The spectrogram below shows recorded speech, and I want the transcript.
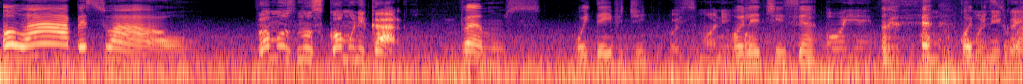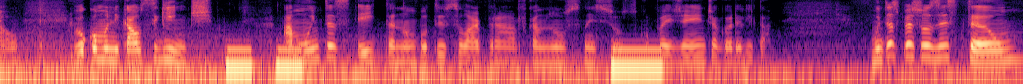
Olá, pessoal! Vamos nos comunicar. Vamos. Oi, David. Oi, Simone. Oi, Letícia. Oi, aí. pessoal. Eu vou comunicar o seguinte. Há muitas. Eita, não botei o celular pra ficar no silencioso. Desculpa aí, gente. Agora ele tá. Muitas pessoas estão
